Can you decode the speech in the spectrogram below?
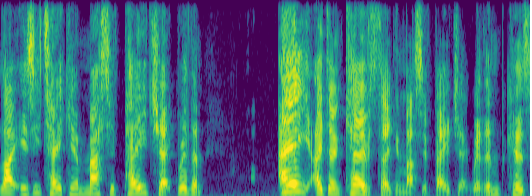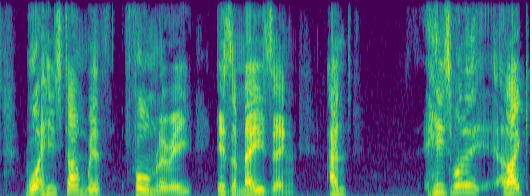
like, is he taking a massive paycheck with him? A, I don't care if he's taking a massive paycheck with him because what he's done with Formula E is amazing. And he's one of the, like,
